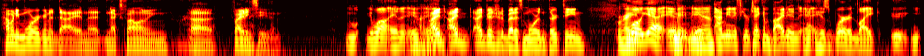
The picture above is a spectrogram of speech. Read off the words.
how many more are going to die in that next following uh, fighting season? Well, and it, it- I'd, I'd, I'd venture to bet it's more than 13. Right. Well, yeah, and Ma- it- yeah. I mean, if you're taking Biden at his word, like y- y-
